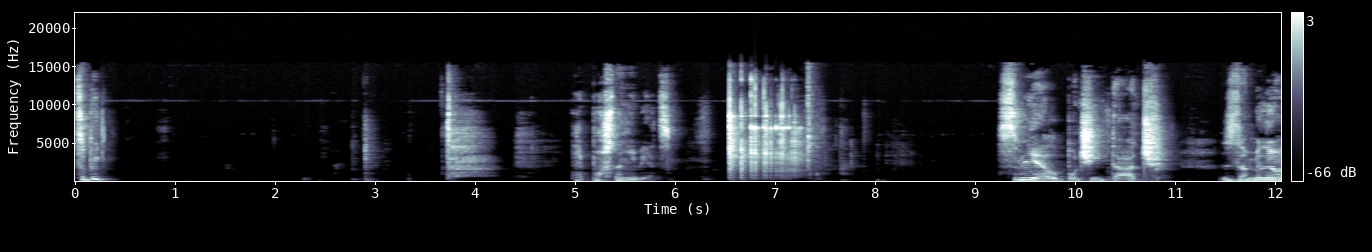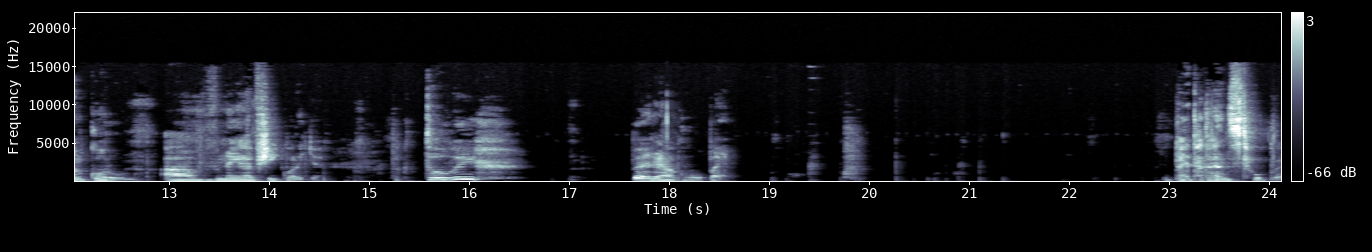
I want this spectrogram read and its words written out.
Co by... To je poslední věc. Směl počítač za milion korun a v nejlepší kvalitě. Tak to bych per agrupe. úplně takhle stoupé.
